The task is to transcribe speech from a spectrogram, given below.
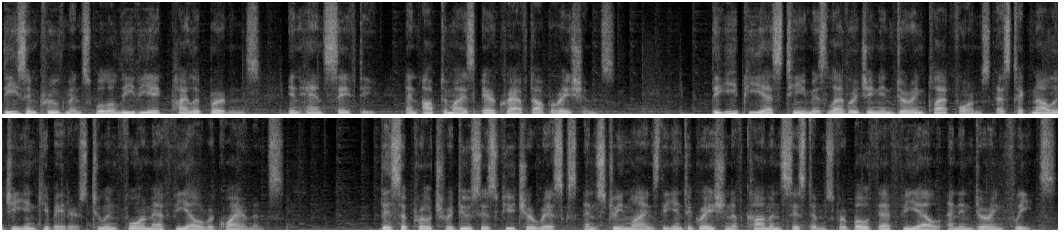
These improvements will alleviate pilot burdens, enhance safety, and optimize aircraft operations. The EPS team is leveraging enduring platforms as technology incubators to inform FVL requirements. This approach reduces future risks and streamlines the integration of common systems for both FVL and enduring fleets.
